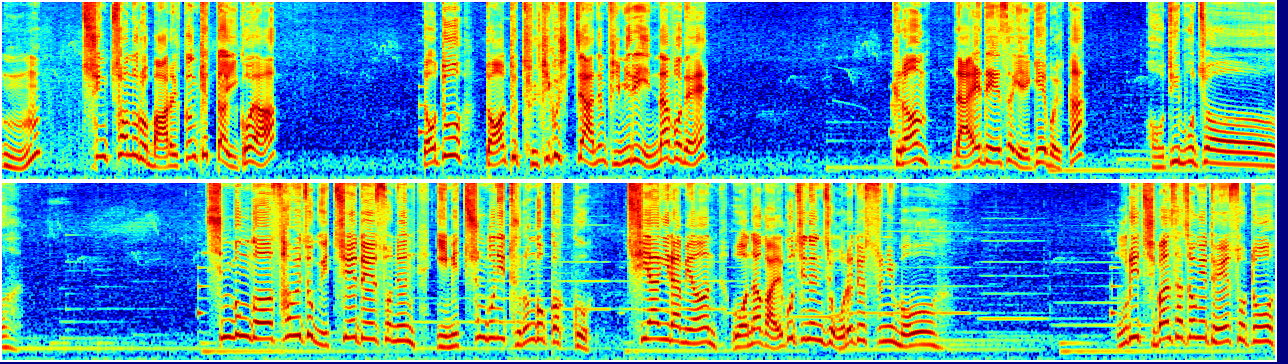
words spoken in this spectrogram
음? 칭찬으로 말을 끊겠다 이거야? 너도 너한테 들키고 싶지 않은 비밀이 있나 보네. 그럼 나에 대해서 얘기해 볼까? 어디 보자. 신분과 사회적 위치에 대해서는 이미 충분히 들은 것 같고 취향이라면 워낙 알고 지낸 지 오래됐으니 뭐 우리 집안 사정에 대해서도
